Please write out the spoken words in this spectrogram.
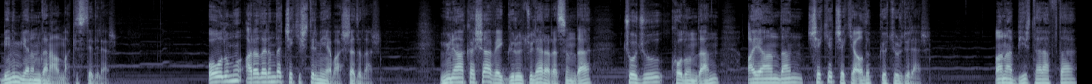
benim yanımdan almak istediler. Oğlumu aralarında çekiştirmeye başladılar. Münakaşa ve gürültüler arasında çocuğu kolundan, ayağından çeke çeke alıp götürdüler. Ana bir tarafta,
